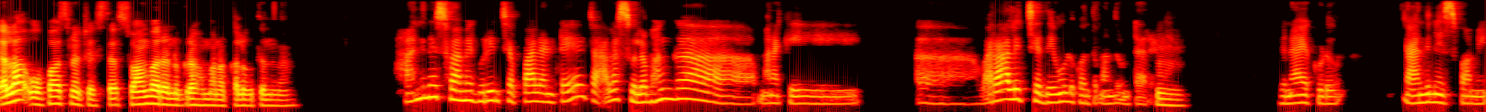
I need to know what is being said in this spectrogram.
ఎలా ఉపాసన చేస్తే స్వామివారి అనుగ్రహం మనకు కలుగుతుంది మ్యామ్ ఆంజనేయ స్వామి గురించి చెప్పాలంటే చాలా సులభంగా మనకి వరాలిచ్చే దేవుళ్ళు కొంతమంది ఉంటారు వినాయకుడు ఆంజనేయ స్వామి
